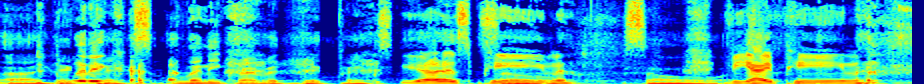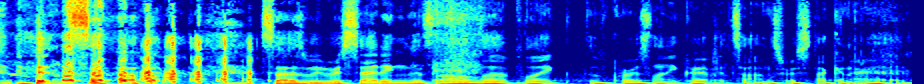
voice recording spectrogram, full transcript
uh, dick Lenny pics, Lenny Kravitz dick pics. Yes, peen. So, so, VIP. so, so as we were setting this all up, like of course Lenny Kravitz songs were stuck in our head.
